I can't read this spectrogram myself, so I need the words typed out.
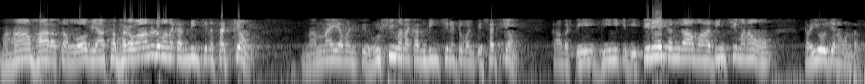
మహాభారతంలో వ్యాస భగవానుడు మనకు అందించిన సత్యం. నన్నయ్య వంటి ఋషి మనకు అందించినటువంటి సత్యం. కాబట్టి దీనికి వ్యతిరేకంగా వాదించి మనం ప్రయోజనం ఉండదు.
